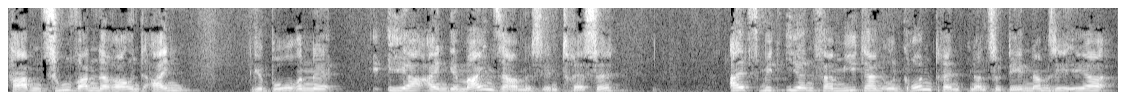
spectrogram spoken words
haben Zuwanderer und Eingeborene eher ein gemeinsames Interesse als mit ihren Vermietern und Grundrentnern. Zu denen haben sie eher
